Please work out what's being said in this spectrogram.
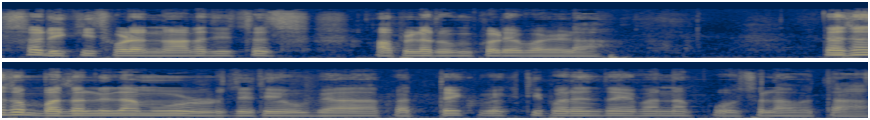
तसं रिकी थोड्या नाराजीतच आपल्या रूमकडे वळला. त्याचा तो बदललेला मूड तिथे उभ्या प्रत्येक व्यक्तीपर्यंत एव्हाना पोचला होता.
